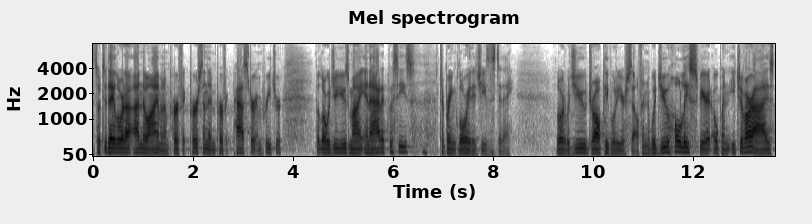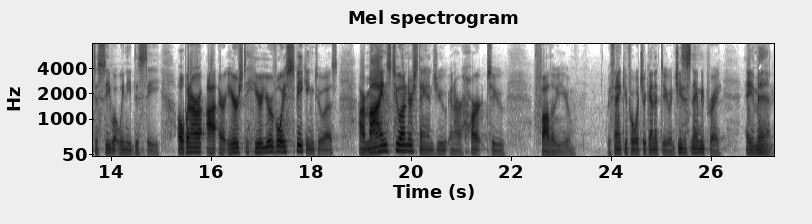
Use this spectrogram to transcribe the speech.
So today, Lord, I, I know I am an imperfect person, imperfect pastor and preacher. But Lord, would you use my inadequacies to bring glory to Jesus today? Lord, would you draw people to yourself? And would you, Holy Spirit, open each of our eyes to see what we need to see? Open our, uh, our ears to hear your voice speaking to us, our minds to understand you, and our heart to follow you. We thank you for what you're going to do. In Jesus' name we pray. Amen.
